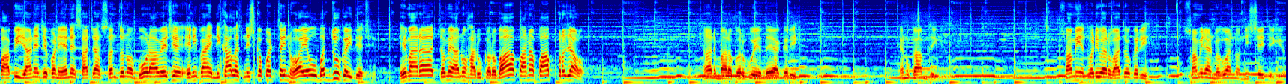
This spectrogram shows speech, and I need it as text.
પાપી જાણે છે, પણ એને સાચા સંતનો ગુણ આવે છે, એની પાસે નિખાલસ, નિષ્કપટ થઈને હોય એવું બધું કહી દે છે. હે મહારાજ, તમે આનું સારું કરો. બાપ, આના પાપ પ્રજાળો. અને મારા પ્રભુએ દયા કરી. એનું કામ થઈ ગયું. સ્વામીએ થોડી વાર વાતો કરી. સ્વામિનારાયણ ભગવાનનો નિશ્ચય થઈ ગયો.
